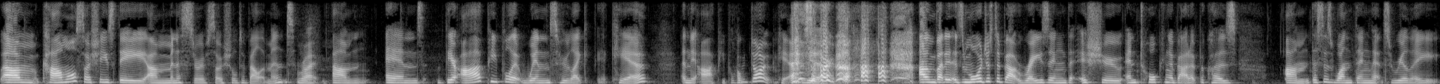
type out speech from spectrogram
Um, Carmel, so she's the um, Minister of Social Development. Right. Um, and there are people at WINZ who like care, and there are people who don't care. So, um, but it's more just about raising the issue and talking about it because um, this is one thing that's really,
